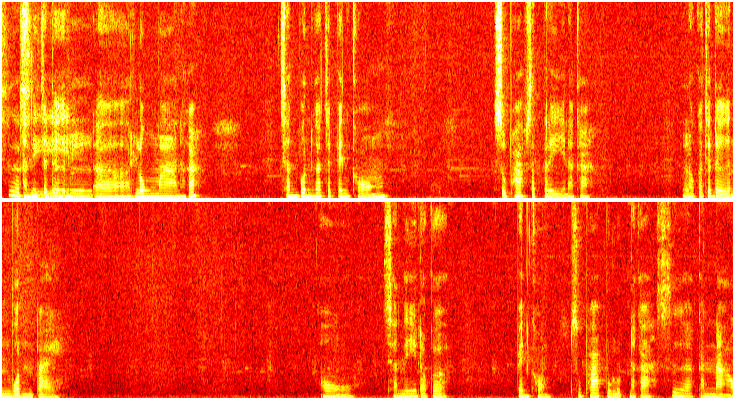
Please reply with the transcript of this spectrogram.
เสื้ออันนี้จะเดินเอ่อลงมานะคะ ชั้นบนก็จะเป็นของสุภาพสตรีนะคะ เราก็จะเดินวนไป โอ้ชั้นนี้เราก็เป็นของสุภาพบุรุษนะคะ เสื้อกันหนาว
